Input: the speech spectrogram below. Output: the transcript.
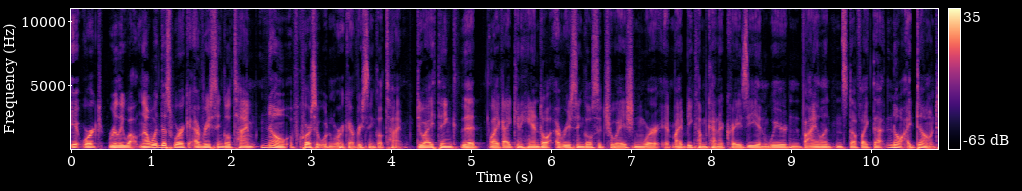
It worked really well. Now, would this work every single time? No, of course it wouldn't work every single time. Do I think that like I can handle every single situation where it might become kind of crazy and weird and violent and stuff like that? No, I don't.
